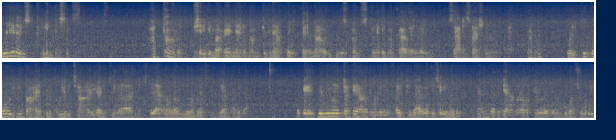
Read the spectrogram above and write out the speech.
പുള്ളിയുടെ ഒരു സ്ക്രീൻ പ്രസൻസ് അതാണ് ശരിക്കും പറഞ്ഞു കഴിഞ്ഞാൽ നമുക്ക് ഇതിനകത്ത് തരുന്ന ഒരു ഗൂസ് അല്ലെങ്കിൽ നമുക്ക് ആ തരുന്ന ഒരു സാറ്റിസ്ഫാക്ഷൻ കാരണം പുള്ളിക്കിപ്പോൾ ഈ പ്രായത്തിൽ പുള്ളി ചാടി അടിക്കുക ഇരിക്കുക എന്നുള്ളതൊന്നും നമ്മൾ ചെയ്യാൻ പാടില്ല. ഓക്കെ നിന്നിട്ടൊക്കെയാണ് പുള്ളി ഫൈറ്റിംഗ് കാര്യങ്ങളൊക്കെ ചെയ്യുന്നത്. അതിന്റെ അത് ക്യാമറ വർക്കിലൂടെയൊക്കെ നമുക്ക് കുറച്ചുകൂടി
